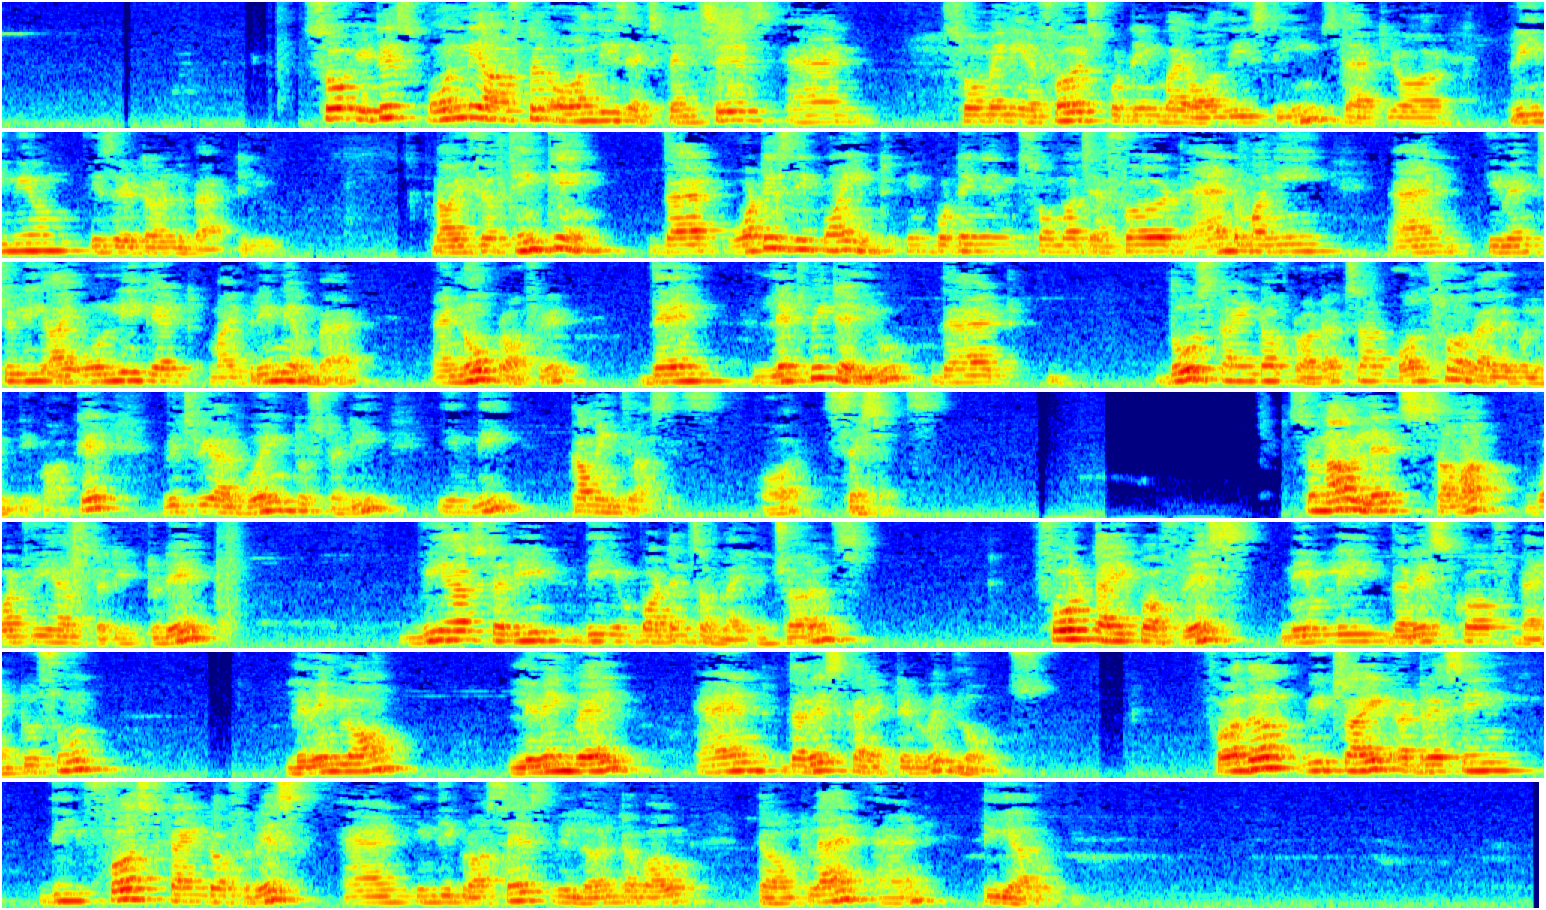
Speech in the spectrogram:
So it is only after all these expenses and so many efforts put in by all these teams that your premium is returned back to you. Now if you're thinking that what is the point in putting in so much effort and money and eventually I only get my premium back and no profit, then let me tell you that those kind of products are also available in the market which we are going to study in the coming classes or sessions. So now let's sum up what we have studied today. We have studied the importance of life insurance, four type of risks, namely the risk of dying too soon, living long, living well, and the risk connected with loans. Further, we tried addressing the first kind of risk and in the process we learnt about term plan and TROP.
